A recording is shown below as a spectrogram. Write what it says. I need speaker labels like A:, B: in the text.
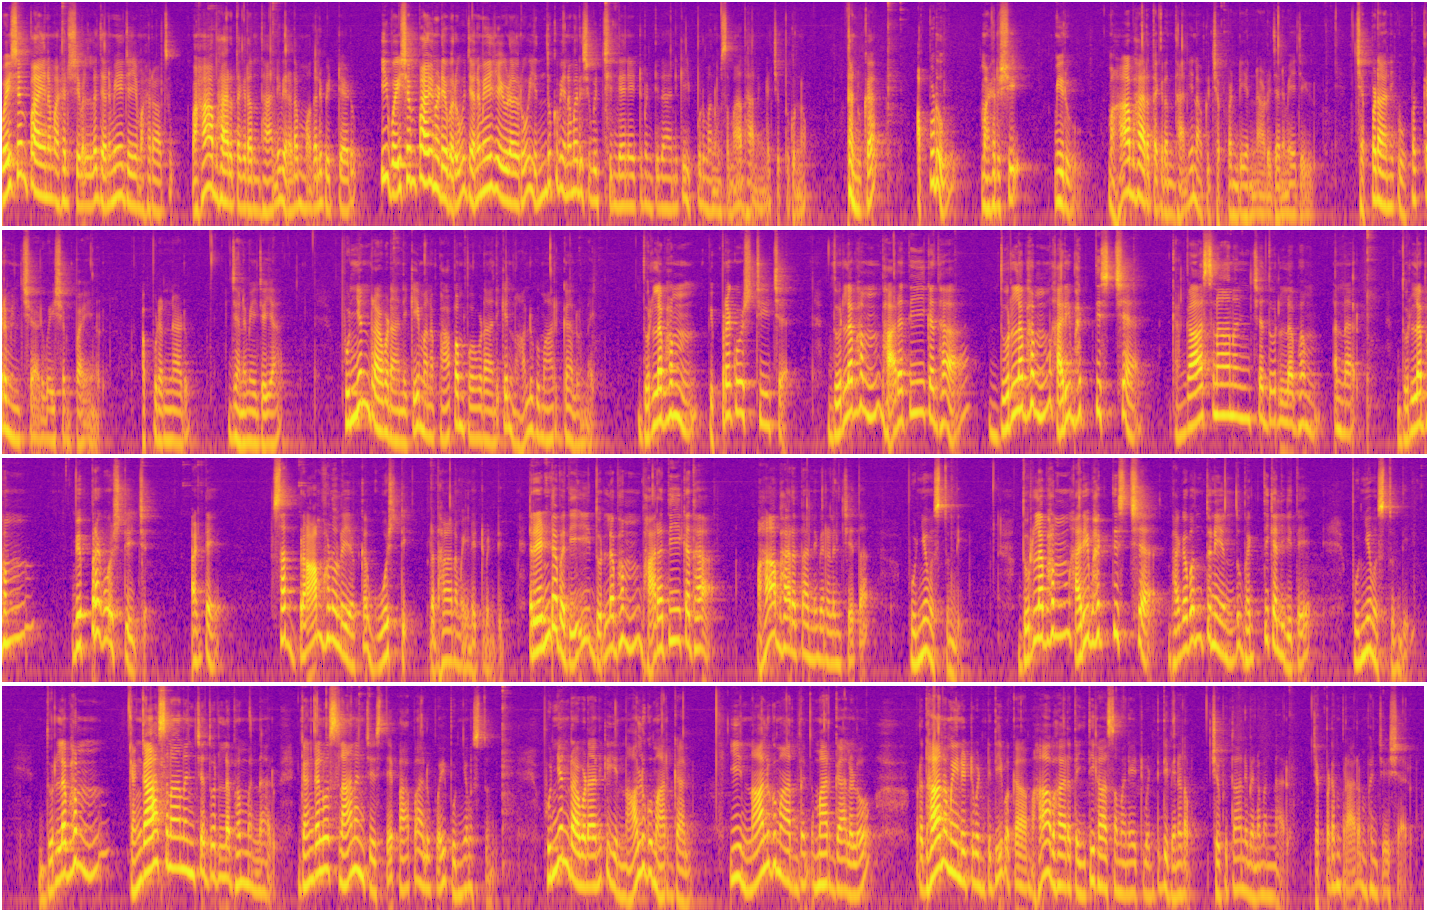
A: వైశంపాయన మహర్షి వల్ల జనమేజయ మహారాజు మహాభారత గ్రంథాన్ని వినడం మొదలుపెట్టాడు. ఈ వైశంపాయనుడెవరు? జనమేజయుడెవరు? ఎందుకు వినవలసి వచ్చింది అనేటువంటి దానికి ఇప్పుడు మనం సమాధానంగా చెప్పుకున్నాం. కనుక అప్పుడు మహర్షి మీరు మహాభారత గ్రంథాన్ని నాకు చెప్పండి అన్నాడు జనమేజయుడు. చెప్పడానికి ఉపక్రమించాడు వైశంపాయనుడు. అప్పుడన్నాడు జనమేజయ పుణ్యం రావడానికి మన పాపం పోవడానికి నాలుగు మార్గాలున్నాయి. దుర్లభం విప్రగోష్ఠీచ దుర్లభం భారతీ కథ దుర్లభం హరిభక్తిశ్చ గంగాస్నానంచ దుర్లభం అన్నారు. దుర్లభం విప్రగోష్ఠీచ అంటే సద్బ్రాహ్మణుల యొక్క గోష్ఠి ప్రధానమైనటువంటిది రెండవది దుర్లభం భారతీ కథ మహాభారతాన్ని వినడం చేత పుణ్యం వస్తుంది దుర్లభం హరిభక్తిశ్చ భగవంతుని యందు భక్తి కలిగితే పుణ్యం వస్తుంది దుర్లభం గంగా స్నానంచ దుర్లభం అన్నారు. గంగలో స్నానం చేస్తే పాపాలు పోయి పుణ్యం వస్తుంది పుణ్యం రావడానికి ఈ నాలుగు మార్గాలు. ఈ నాలుగు మార్గ మార్గాలలో ప్రధానమైనటువంటిది ఒక మహాభారత ఇతిహాసం అనేటువంటిది వినడం. చెబుతాను వినమన్నారు. చెప్పడం ప్రారంభం చేశారు.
